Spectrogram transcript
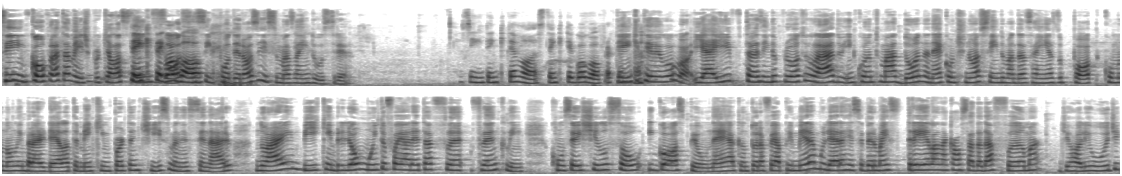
Sim, completamente. Porque elas tem têm que ter vozes, gogó. assim, poderosíssimas na indústria. Sim, tem que ter voz, tem que ter gogó pra cantar. Tem que ter gogó. E aí, trazendo pro outro lado, enquanto Madonna, né, continua sendo uma das rainhas do pop, como não lembrar dela também, que é importantíssima nesse cenário, no R&B, quem brilhou muito foi a Aretha Franklin, com seu estilo soul e gospel, né? A cantora foi a primeira mulher a receber uma estrela na calçada da fama de Hollywood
